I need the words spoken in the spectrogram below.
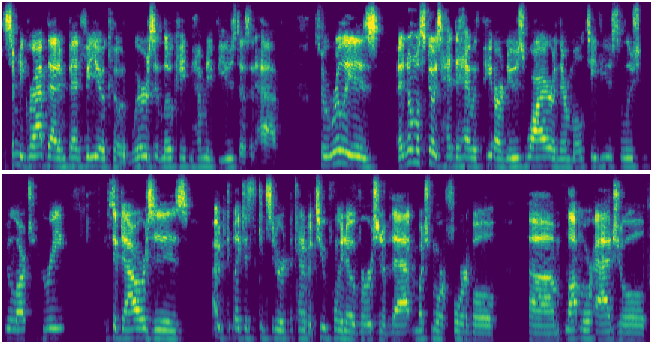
Did somebody grab that embed video code? Where is it located, and how many views does it have? So it really is. It almost goes head to head with PR Newswire and their MultiVu solution to a large degree, except ours is I would like to consider it kind of a 2.0 version of that, much more affordable, a um, lot more agile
